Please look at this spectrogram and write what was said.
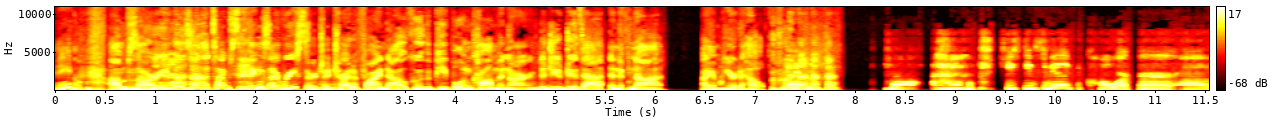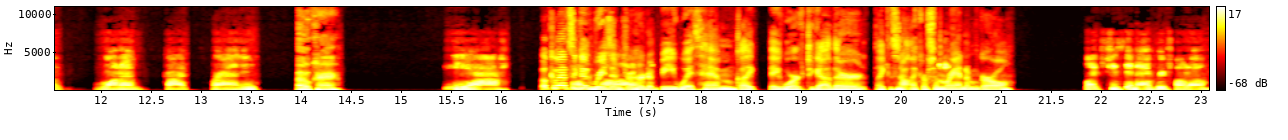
I'm hmm. sorry. Those are the types of things I research. I try to find out who the people in common are. Did you do that? And if not, I am here to help. well, she seems to be like the coworker of one of Scott's friends. Okay. Yeah. Okay, that's a good reason for her to be with him. Like they work together. Like it's not like her some random girl. Like she's in every photo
